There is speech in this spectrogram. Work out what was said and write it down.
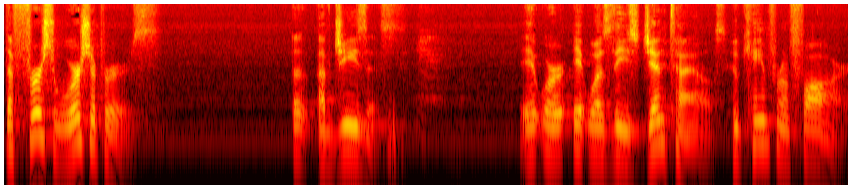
the first worshipers of, Jesus, it, were, it was these Gentiles who came from afar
